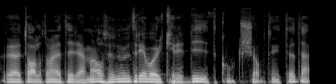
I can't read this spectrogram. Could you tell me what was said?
Vi har talat om det tidigare, men avsnitt nummer tre var ju kreditkortsavsnittet. Där.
